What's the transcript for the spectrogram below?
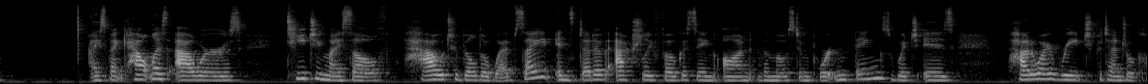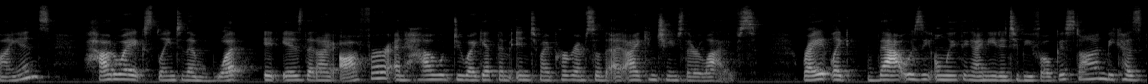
I spent countless hours teaching myself how to build a website instead of actually focusing on the most important things, which is how do I reach potential clients? How do I explain to them what it is that I offer? And how do I get them into my program so that I can change their lives? Right? Like that was the only thing I needed to be focused on because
